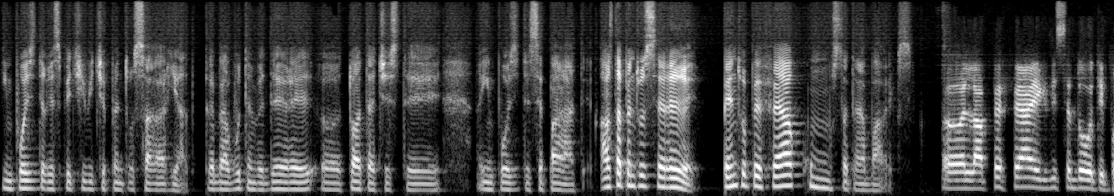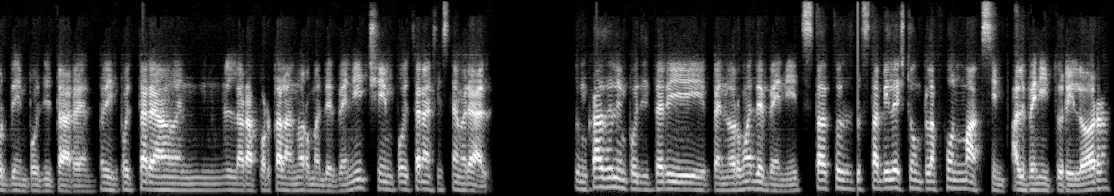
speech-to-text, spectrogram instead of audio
impozitele specifice pentru salariat. Trebuie avut în vedere uh, toate aceste impozite separate. Asta pentru SRR. Pentru PFA, cum stă treaba, Alex? Uh, la PFA există două tipuri de impozitare. Impozitarea în, la raportat la normă de venit și impozitarea în sistem real. În cazul impozitării pe normă de venit, statul stabilește un plafon maxim al veniturilor,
